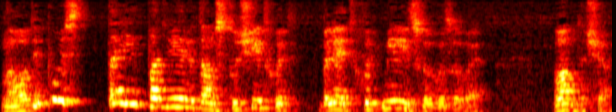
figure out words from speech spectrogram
Ну вот, и пусть стоит под дверью, там стучит, хоть, блядь, хоть милицию вызывает. Вам-то что?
